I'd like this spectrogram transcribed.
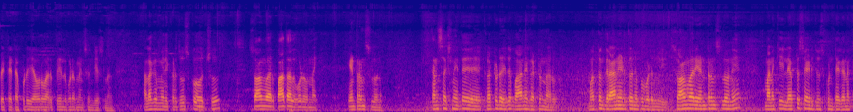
పెట్టేటప్పుడు ఎవరు వారి పేర్లు కూడా మెన్షన్ చేస్తున్నారు. అలాగే మీరు ఇక్కడ చూసుకోవచ్చు స్వామివారి పాతాలు కూడా ఉన్నాయి ఎంట్రన్స్లోనే. కన్స్ట్రక్షన్ అయితే కట్టుడు అయితే బాగానే కట్టున్నారు. మొత్తం గ్రానైట్తో నింపబడింది. స్వామివారి ఎంట్రన్స్లోనే మనకి లెఫ్ట్ సైడ్ చూసుకుంటే కనుక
